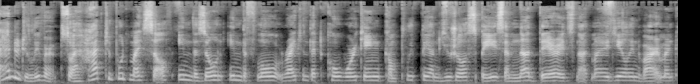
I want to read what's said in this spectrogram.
I had to deliver. So I had to put myself in the zone, in the flow, right in that co-working, completely unusual space. I'm not there. It's not my ideal environment,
